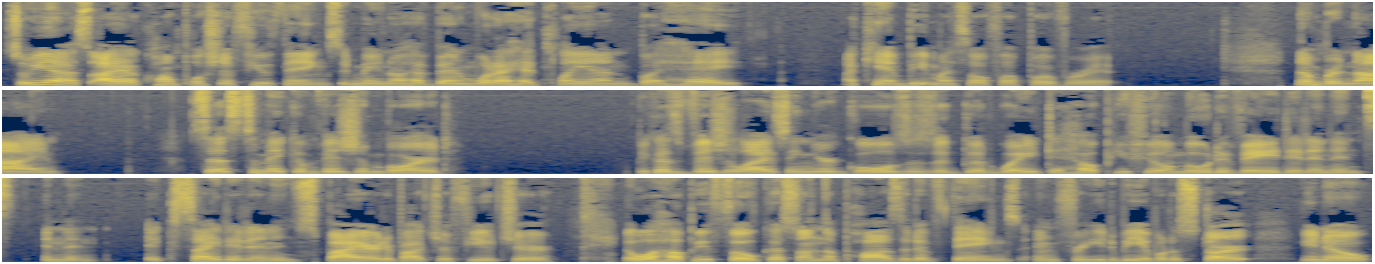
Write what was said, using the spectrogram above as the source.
So yes, I accomplished a few things. It may not have been what I had planned, but hey, I can't beat myself up over it. Number 9 says to make a vision board because visualizing your goals is a good way to help you feel motivated and, and excited and inspired about your future. It will help you focus on the positive things and for you to be able to start, you know,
